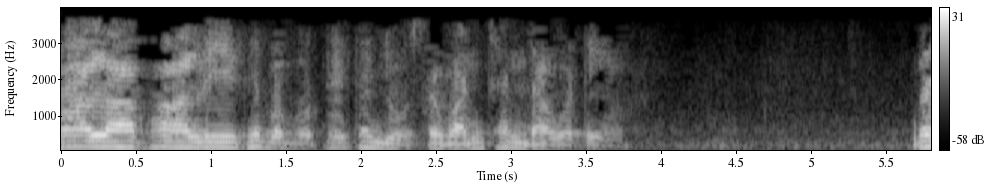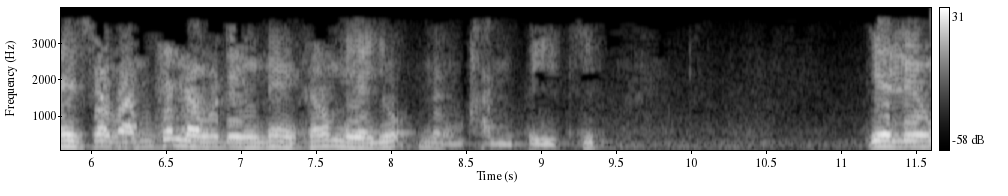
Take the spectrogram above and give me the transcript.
มาลาภาลีเทพบุตรนี่ท่านอยู่สวรรค์ชั้นดาวดึง ในสวรรค์ชั้นดาวดึงเนี่ยเขามีอายุหนึ่งพันปีทิพย์อย่าลืม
